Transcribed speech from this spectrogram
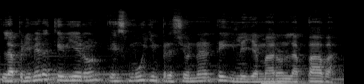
La primera que vieron es muy impresionante y le llamaron la pava.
